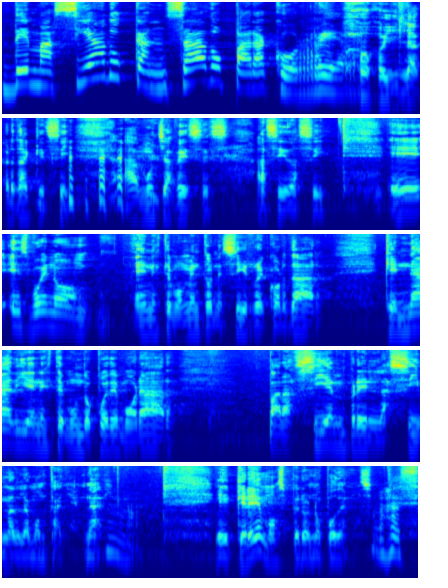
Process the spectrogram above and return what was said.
Demasiado cansado para correr. y la verdad que sí, a muchas veces ha sido así. Eh, es bueno en este momento, sí, recordar que nadie en este mundo puede morar para siempre en la cima de la montaña. Nadie. Eh, queremos, pero no podemos.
